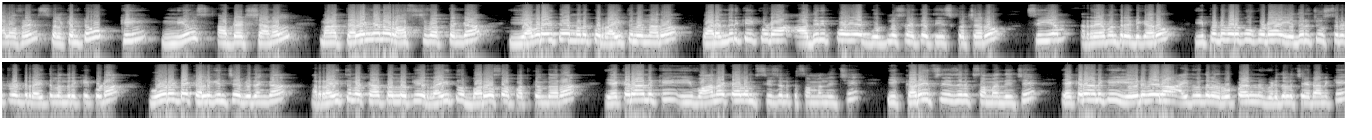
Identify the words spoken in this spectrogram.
Hello friends welcome to king news updates channel మన తెలంగాణ రాష్ట్ర వ్యాప్తంగా ఎవరైతే మనకు రైతులు ఉన్నారో వారందరికీ కూడా అదిరిపోయే గుడ్ న్యూస్ అయితే తీసుకొచ్చారు సీఎం రేవంత్ రెడ్డి గారు. ఇప్పటి వరకు కూడా ఎదురు చూస్తున్నటువంటి రైతులందరికీ కూడా ఊరట కలిగించే విధంగా రైతుల ఖాతాల్లోకి రైతు భరోసా పథకం ద్వారా ఎకరానికి ఈ వానాకాలం సీజన్కు సంబంధించి ఈ ఖరీఫ్ సీజన్కు సంబంధించి ఎకరానికి ఏడు వేల ఐదు వందల రూపాయలను విడుదల చేయడానికి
